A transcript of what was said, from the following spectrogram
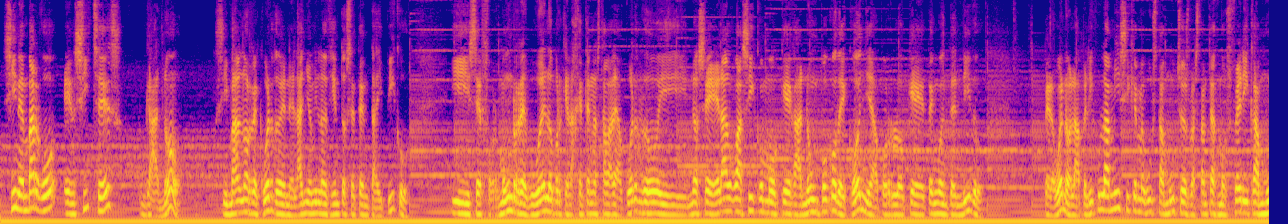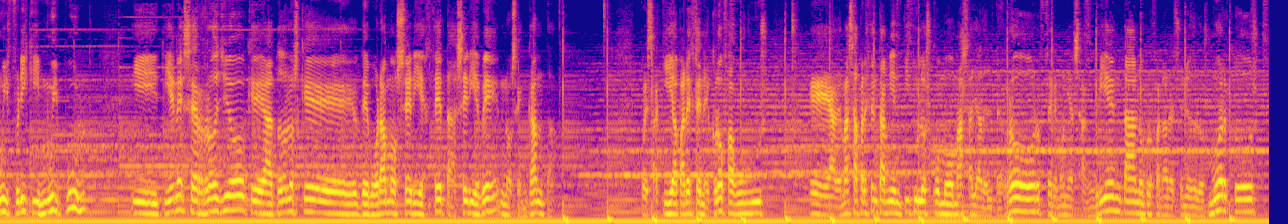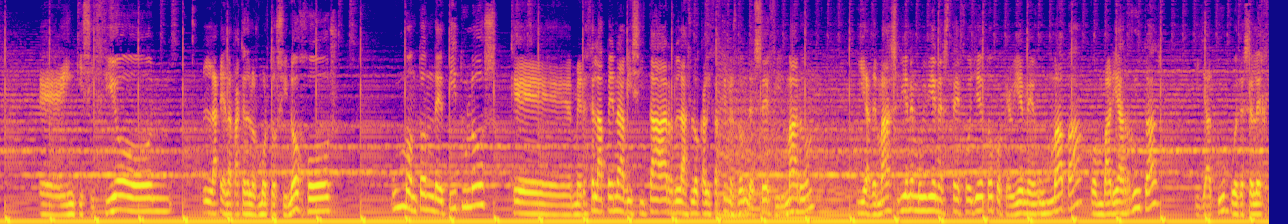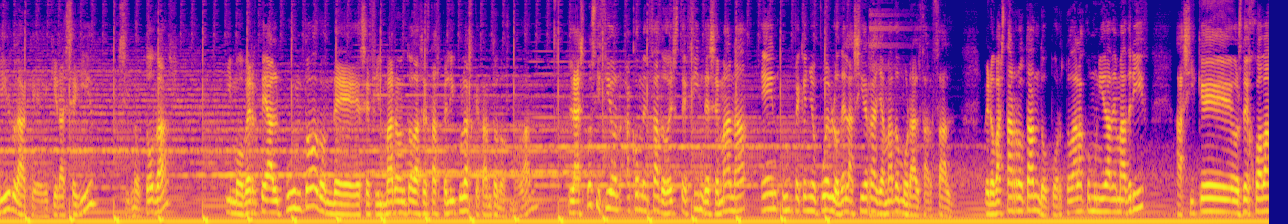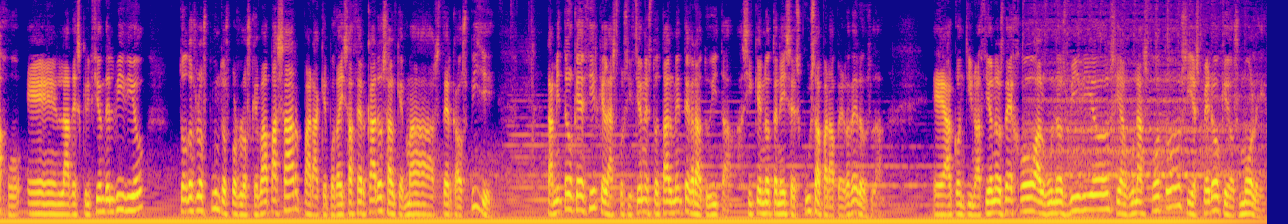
Sin embargo, en Siches ganó, si mal no recuerdo, en el año 1970 y pico. Y se formó un revuelo porque la gente no estaba de acuerdo y no sé, era algo así como que ganó un poco de coña, por lo que tengo entendido. Pero bueno, la película a mí sí que me gusta mucho, es bastante atmosférica, muy friki, muy pulp y tiene ese rollo que a todos los que devoramos serie Z, serie B, nos encanta. Pues aquí aparece Necrófagus, eh, además aparecen también títulos como Más allá del terror, Ceremonia sangrienta, No profanar el sueño de los muertos, eh, Inquisición, El ataque de los muertos sin ojos, un montón de títulos que merece la pena visitar las localizaciones donde se filmaron. Y además viene muy bien este folleto porque viene un mapa con varias rutas y ya tú puedes elegir la que quieras seguir, si no todas, y moverte al punto donde se filmaron todas estas películas que tanto nos molan. La exposición ha comenzado este fin de semana en un pequeño pueblo de la sierra llamado Moral Zarzal, pero va a estar rotando por toda la comunidad de Madrid, así que os dejo abajo en la descripción del vídeo todos los puntos por los que va a pasar para que podáis acercaros al que más cerca os pille. También tengo que decir que la exposición es totalmente gratuita, así que no tenéis excusa para perderosla. Eh, a continuación os dejo algunos vídeos y algunas fotos y espero que os mole.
